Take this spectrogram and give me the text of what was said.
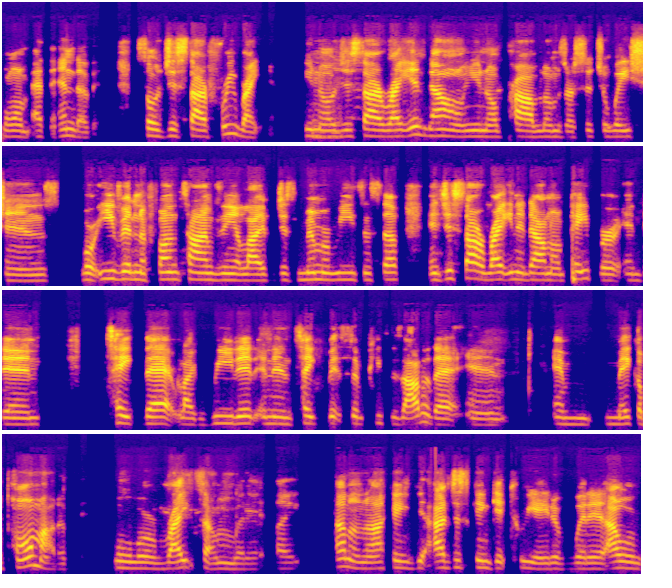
poem at the end of it. So just start free writing, you know, mm-hmm. just start writing down, you know, problems or situations or even the fun times in your life, just memories and stuff, and just start writing it down on paper and then take that, like read it and then take bits and pieces out of that and and make a poem out of it or write something with it. Like I don't know, I can get I just can get creative with it. I would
